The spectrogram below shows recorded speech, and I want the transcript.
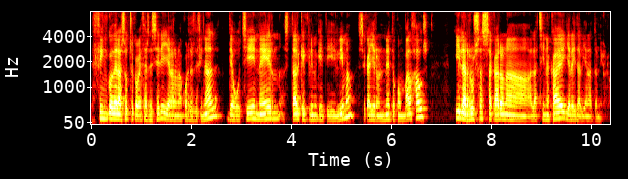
Cinco de las ocho cabezas de serie llegaron a cuartos de final. Deguchi, Neirn, Starke, Klimkate y Lima se cayeron neto con Balhaus y las rusas sacaron a la china Kai y a la italiana Toniolo.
